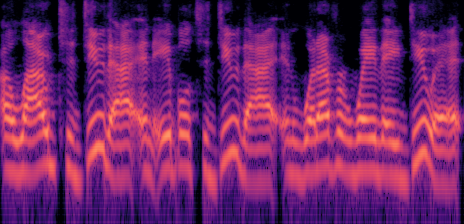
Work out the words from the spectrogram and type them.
allowed to do that and able to do that in whatever way they do it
